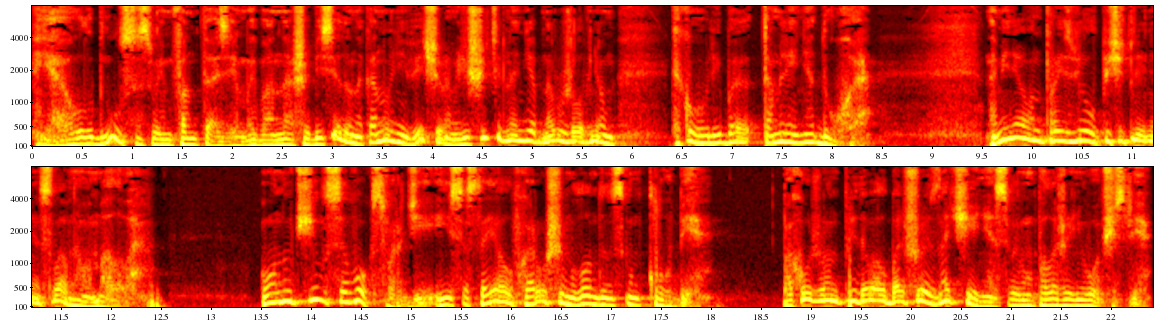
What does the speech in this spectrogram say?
Я улыбнулся своим фантазиям, ибо наша беседа накануне вечером решительно не обнаружила в нем какого-либо томления духа. На меня он произвел впечатление славного малого. Он учился в Оксфорде и состоял в хорошем лондонском клубе. Похоже, он придавал большое значение своему положению в обществе.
